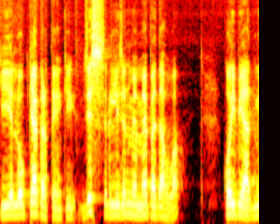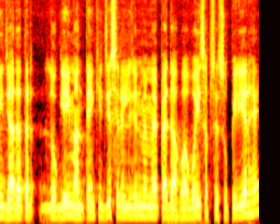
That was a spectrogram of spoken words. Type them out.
कि ये लोग क्या करते हैं कि जिस रिलीजन में मैं पैदा हुआ कोई भी आदमी ज़्यादातर लोग यही मानते हैं कि जिस रिलीजन में मैं पैदा हुआ, वही सबसे सुपीरियर है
